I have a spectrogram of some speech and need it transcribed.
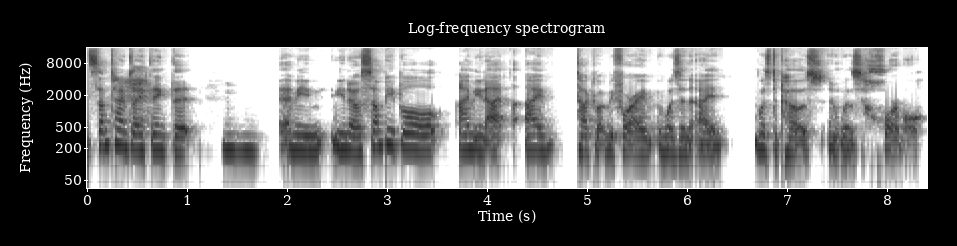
sometimes i think that mm-hmm. i mean you know some people i mean i i talked about before i wasn't i was deposed and it was horrible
